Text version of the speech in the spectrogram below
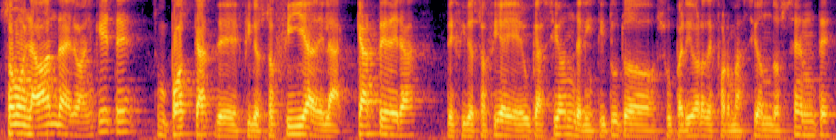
Somos la banda del banquete, es un podcast de filosofía de la Cátedra de Filosofía y Educación del Instituto Superior de Formación Docente,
